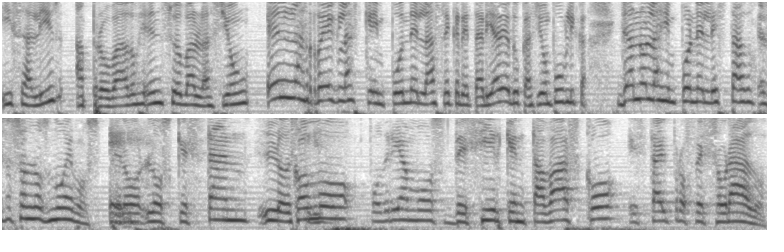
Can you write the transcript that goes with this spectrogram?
y salir aprobados en su evaluación en las reglas que impone la Secretaría de Educación Pública. Ya no las impone el Estado. Esos son los nuevos, pero eh, los que están, los ¿cómo podríamos decir que en Tabasco está el profesorado?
